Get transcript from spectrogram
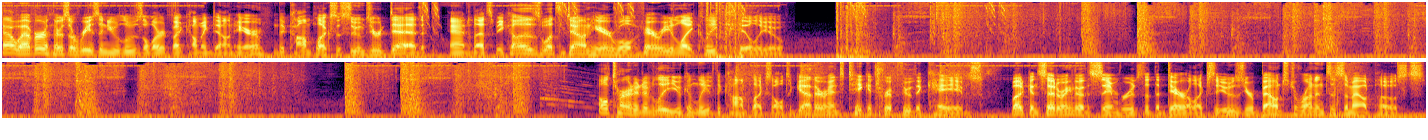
However, there's a reason you lose alert by coming down here. The complex assumes you're dead, and that's because what's down here will very likely kill you. Alternatively, you can leave the complex altogether and take a trip through the caves, but considering they're the same routes that the derelicts use, you're bound to run into some outposts.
